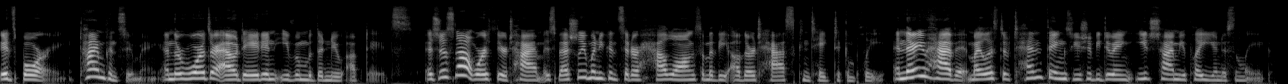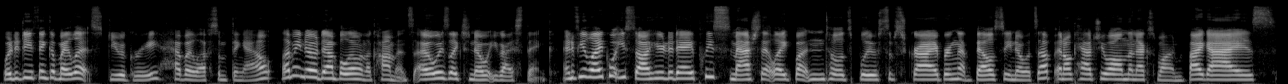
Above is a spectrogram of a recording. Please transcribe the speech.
it's boring, time consuming, and the rewards are outdated even with the new updates. It's just not worth your time, especially when you consider how long some of the other tasks can take to complete. And there you have it, my list of 10 things you should be doing each time you play Unison League. What did you think of my list? Do you agree? Have I left something out? Let me know down below in the comments. I always like to know what you guys think. And if you like what you saw here today, please smash that like button until it's blue, subscribe, ring that bell so you know what's up, and I'll catch you all in the next one. Bye, guys.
